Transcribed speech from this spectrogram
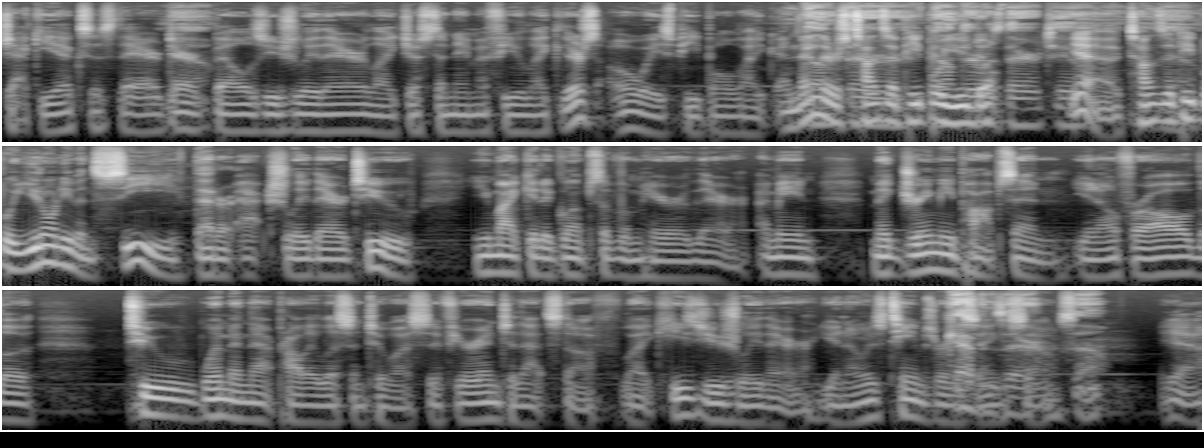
Jacky Ickx is there. Derek Yeah. Bell's usually there. Like, just to name a few. Like, there's always people. Like, and then Gunther- there's tons of people you Gunther was don't. there too. Yeah, tons of people you don't even see that are actually there too. You might get a glimpse of them here or there. I mean, McDreamy pops in. You know, for all the two women that probably listen to us, if you're into that stuff, like he's usually there. You know, his team's racing. Kevin's there. So So yeah,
